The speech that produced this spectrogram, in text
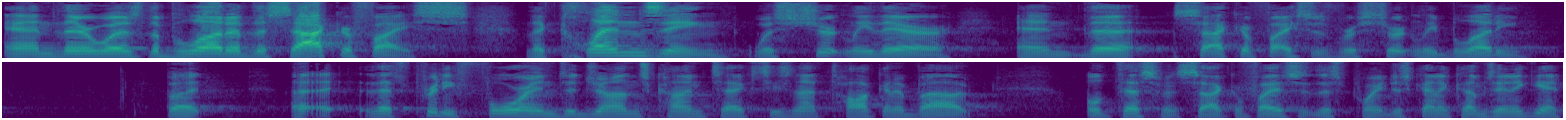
and there was the blood of the sacrifice. The cleansing was certainly there, and the sacrifices were certainly bloody. But uh, that's pretty foreign to John's context. He's not talking about Old Testament sacrifice at this point just kind of comes in again,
